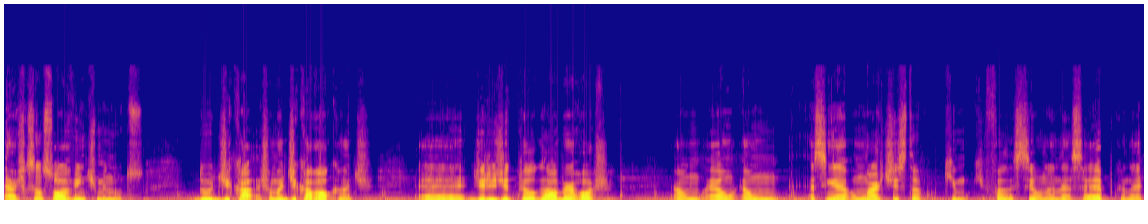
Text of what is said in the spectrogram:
Acho que são só 20 minutos. Do Ca- chama De Cavalcante. É, dirigido pelo Glauber Rocha. É um, é um, é um, assim, é um artista que, que faleceu, né, nessa época, né?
